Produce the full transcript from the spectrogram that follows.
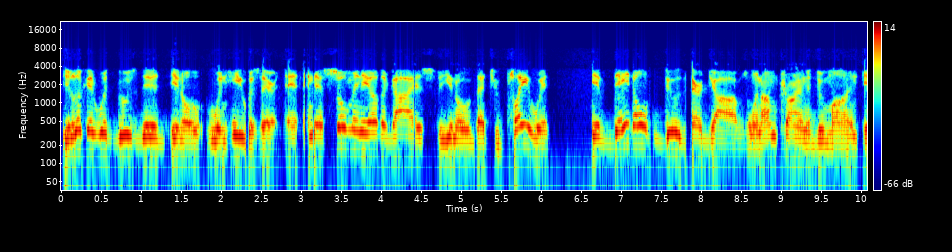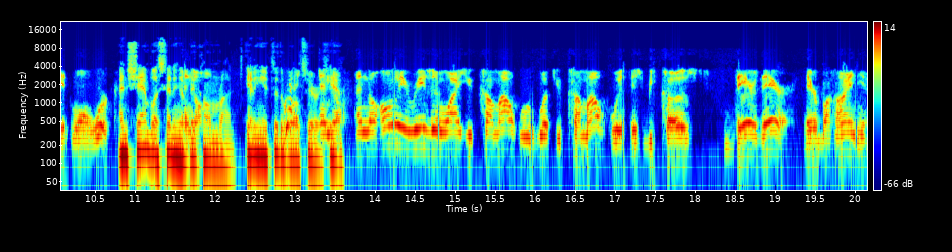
You look at what Goose did, you know, when he was there, and, and there's so many other guys, you know, that you play with. If they don't do their jobs when I'm trying to do mine, it won't work. And Chambliss hitting a And big the- home run, getting you to the World Series. And yeah. The, and the only reason why you come out with what you come out with is because they're there. They're behind you.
